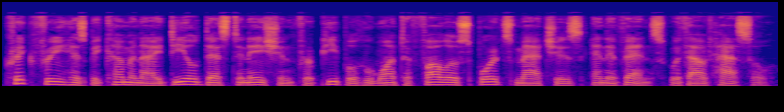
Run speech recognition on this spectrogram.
CricFree has become an ideal destination for people who want to follow sports matches and events without hassle.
